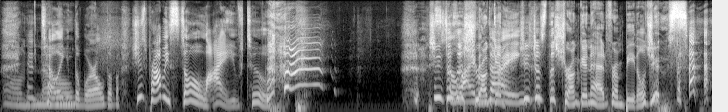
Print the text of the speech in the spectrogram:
and telling the world about. She's probably still alive too. she's still just a shrunken. She's just the shrunken head from Beetlejuice.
